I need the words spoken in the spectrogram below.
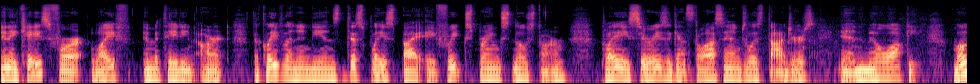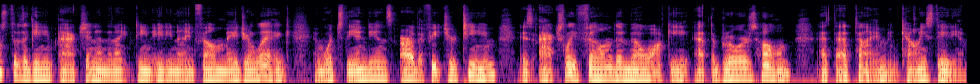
in a case for life imitating art, the Cleveland Indians, displaced by a freak spring snowstorm, play a series against the Los Angeles Dodgers in Milwaukee. Most of the game action in the 1989 film Major League, in which the Indians are the featured team, is actually filmed in Milwaukee at the Brewers' home at that time in County Stadium.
